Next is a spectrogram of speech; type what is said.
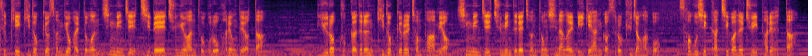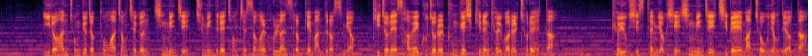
특히 기독교 선교 활동은 식민지 지배의 중요한 도구로 활용되었다. 유럽 국가들은 기독교를 전파하며 식민지 주민들의 전통 신앙을 미개한 것으로 규정하고 서구식 가치관을 주입하려 했다. 이러한 종교적 동화 정책은 식민지 주민들의 정체성을 혼란스럽게 만들었으며 기존의 사회 구조를 붕괴시키는 결과를 초래했다. 교육 시스템 역시 식민지 지배에 맞춰 운영되었다.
